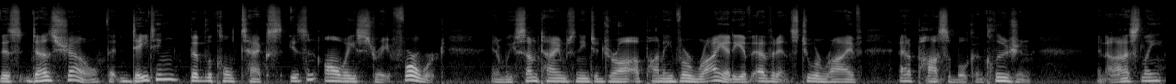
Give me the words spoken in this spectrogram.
this does show that dating biblical texts isn't always straightforward, and we sometimes need to draw upon a variety of evidence to arrive at a possible conclusion. And honestly,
